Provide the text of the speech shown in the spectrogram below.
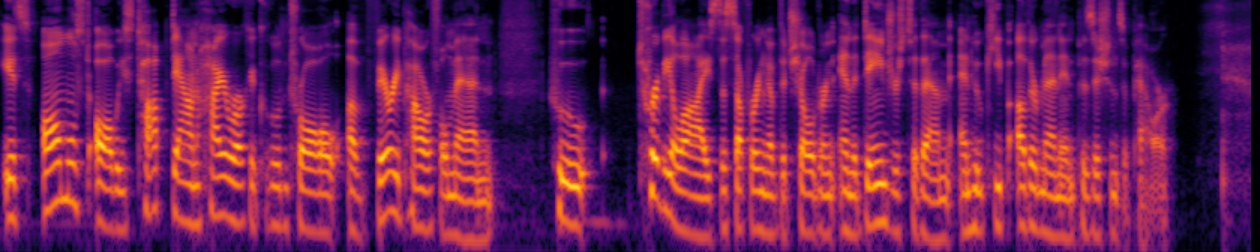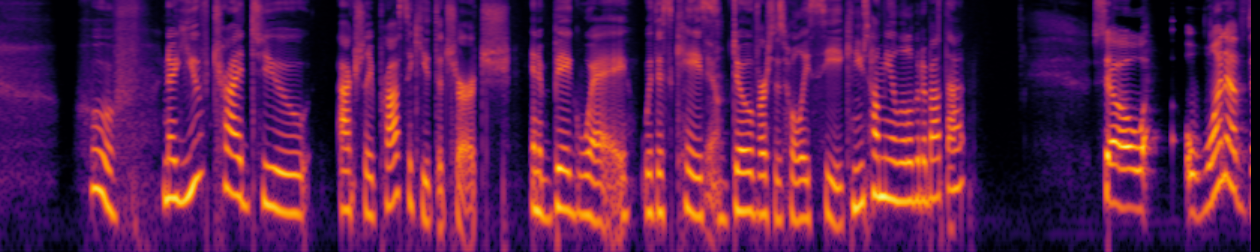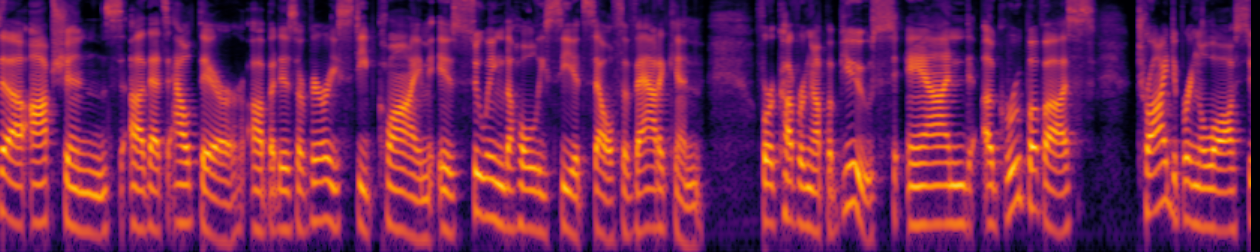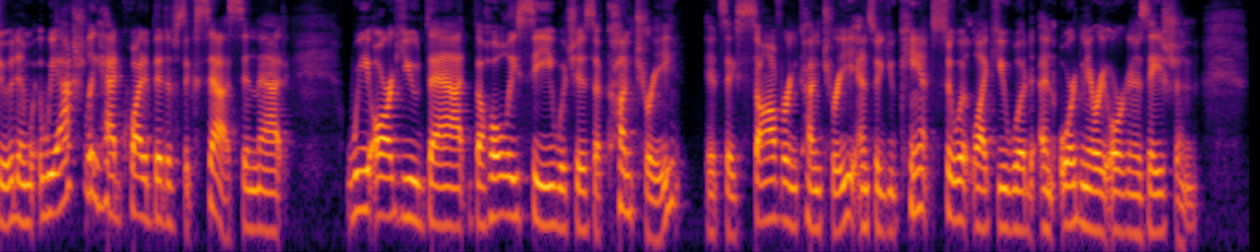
It's almost always top down hierarchical control of very powerful men who trivialize the suffering of the children and the dangers to them and who keep other men in positions of power. Oof. Now, you've tried to actually prosecute the church in a big way with this case, yeah. Doe versus Holy See. Can you tell me a little bit about that? So, one of the options uh, that's out there, uh, but is a very steep climb, is suing the Holy See itself, the Vatican, for covering up abuse. And a group of us tried to bring a lawsuit, and we actually had quite a bit of success in that we argued that the Holy See, which is a country, it's a sovereign country, and so you can't sue it like you would an ordinary organization.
